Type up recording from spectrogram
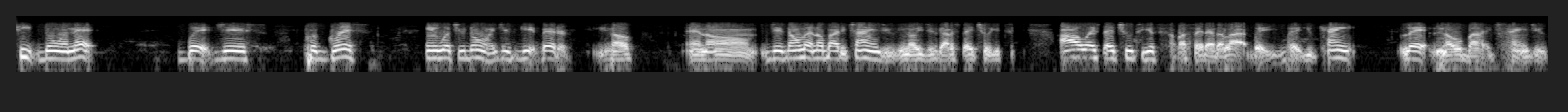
keep doing that. But just progress in what you're doing. Just get better, you know. And um just don't let nobody change you. You know, you just gotta stay true. You t- I always stay true to yourself. I say that a lot, but but you can't let nobody change you.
